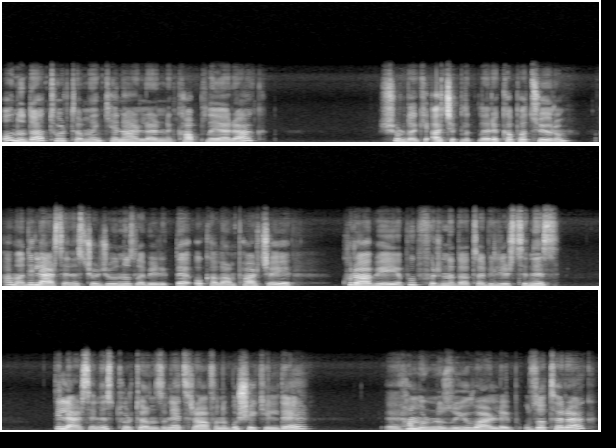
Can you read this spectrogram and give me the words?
Onu da turtamın kenarlarını kaplayarak şuradaki açıklıkları kapatıyorum. Ama dilerseniz çocuğunuzla birlikte o kalan parçayı kurabiye yapıp fırına da atabilirsiniz. Dilerseniz turtanızın etrafını bu şekilde e, hamurunuzu yuvarlayıp uzatarak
